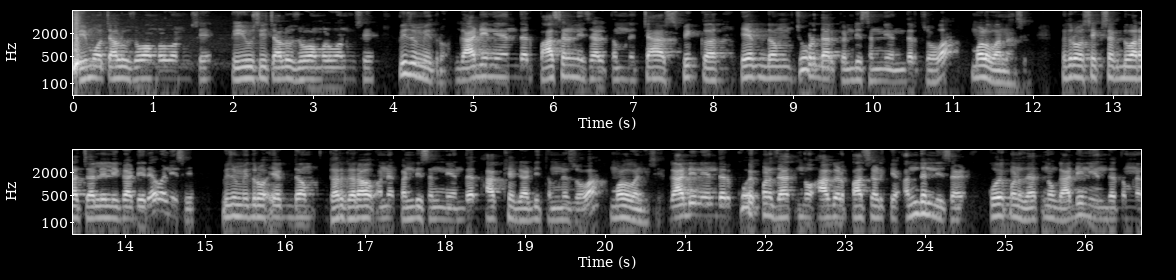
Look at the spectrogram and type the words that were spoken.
વીમો ચાલુ જોવા મળવાનું છે, પીયુસી ચાલુ જોવા મળવાનું છે. બીજું મિત્રો, ગાડીની અંદર પાછળની સાઈડ તમને ચાર સ્પીકર એકદમ જોરદાર કન્ડિશનની અંદર જોવા મળવાના છે. મિત્રો, શિક્ષક દ્વારા ચાલેલી ગાડી રહેવાની છે. બીજું મિત્રો, એકદમ ઘરઘરાવ અને કન્ડિશનની અંદર આખી ગાડી તમને જોવા મળવાની છે. ગાડીની અંદર કોઈ પણ જાતનો આગળ પાછળ કે અંદરની સાઈડ કોઈ પણ જાતનો ગાડીની અંદર તમને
